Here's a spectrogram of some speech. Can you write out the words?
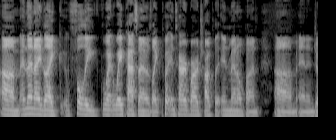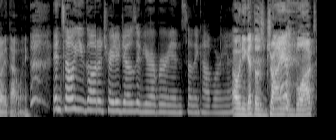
Um, and then I like fully went way past that. I was like, put entire bar of chocolate in Menopan, um, and enjoy it that way. Until you go to Trader Joe's if you're ever in Southern California. Oh, and you get those giant blocks.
